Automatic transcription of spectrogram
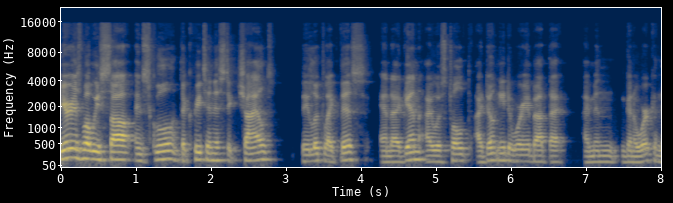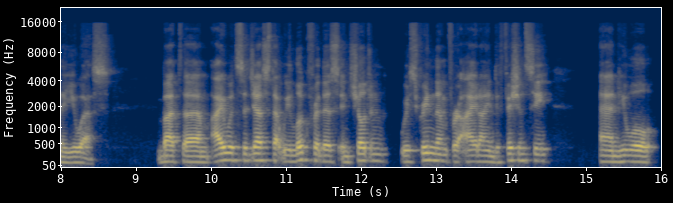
here is what we saw in school, the cretinistic child. They look like this. And again, I was told I don't need to worry about that. I'm in going to work in the US. But um, I would suggest that we look for this in children. We screen them for iodine deficiency, and you will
